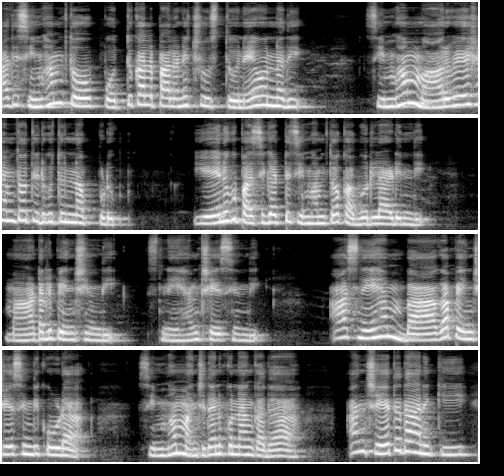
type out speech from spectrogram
అది సింహంతో పొత్తు కలపాలని చూస్తూనే ఉన్నది. సింహం మారువేషంతో తిరుగుతున్నప్పుడు ఏనుగు పసిగట్టి సింహంతో కబుర్లాడింది. మాటలు పెంచింది. స్నేహం చేసింది. ఆ స్నేహం బాగా పెంచేసింది కూడా. సింహం మంచిదనుకున్నాం కదా. అంచేత దానికి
